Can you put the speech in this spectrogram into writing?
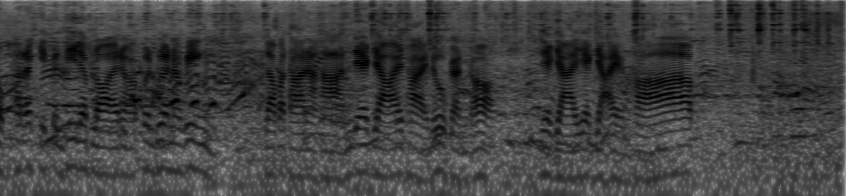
จบภารกิจเป็นที่เรียบร้อยนะครับ เพื่อนๆนักวิ่งรับประทานอาหารแยกย้ายถ่ายรูปกันก็แยกย้ายแยกย้ายกันครับ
